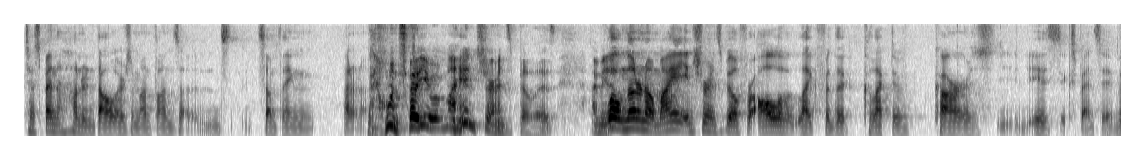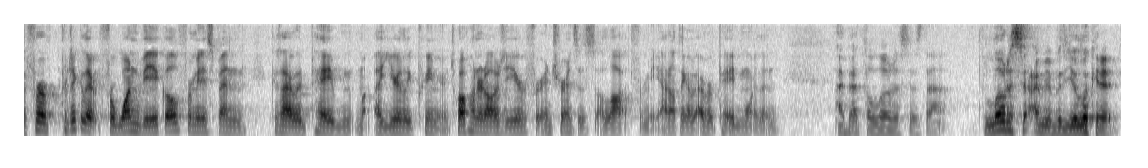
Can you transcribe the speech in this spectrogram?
to spend $100 a month on something, I don't know. I won't tell you what my insurance bill is. I mean, well, no, no, no. My insurance bill for all of like for the collective cars is expensive. But for a particular for one vehicle, for me to spend because I would pay a yearly premium, twelve hundred dollars a year for insurance is a lot for me. I don't think I've ever paid more than. I bet the Lotus is that. The Lotus. I mean, but you look at it.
